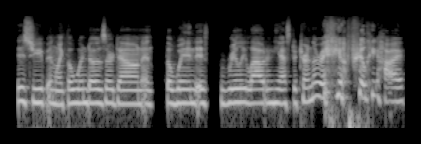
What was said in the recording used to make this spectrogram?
his Jeep and like the windows are down and the wind is really loud and he has to turn the radio up really high.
